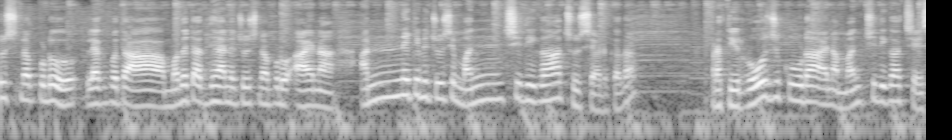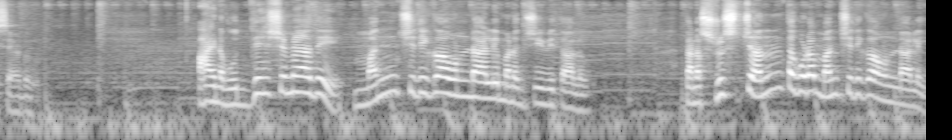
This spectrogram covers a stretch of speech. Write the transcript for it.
చూసినప్పుడు లేకపోతే ఆ మొదటి అధ్యాయాన్ని చూసినప్పుడు ఆయన అన్నిటిని చూసి మంచిదిగా చూశాడు కదా. ప్రతిరోజు కూడా ఆయన మంచిదిగా చేశాడు. ఆయన ఉద్దేశమే అది మంచిదిగా ఉండాలి మన జీవితాలు. తన సృష్టి అంతా కూడా మంచిదిగా ఉండాలి.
